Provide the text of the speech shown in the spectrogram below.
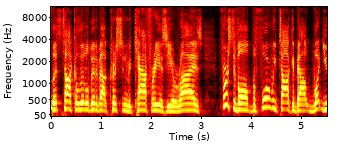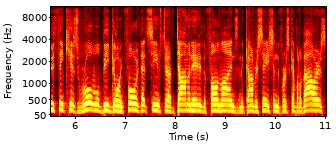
Let's talk a little bit about Christian McCaffrey as he arrives. First of all, before we talk about what you think his role will be going forward, that seems to have dominated the phone lines and the conversation the first couple of hours.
